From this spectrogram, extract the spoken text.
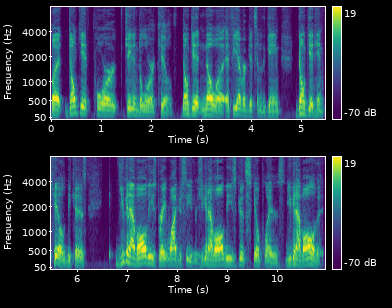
but don't get poor Jayden de Laura killed. Don't get Noah, if he ever gets into the game, don't get him killed because you can have all these great wide receivers. You can have all these good skill players. You can have all of it,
